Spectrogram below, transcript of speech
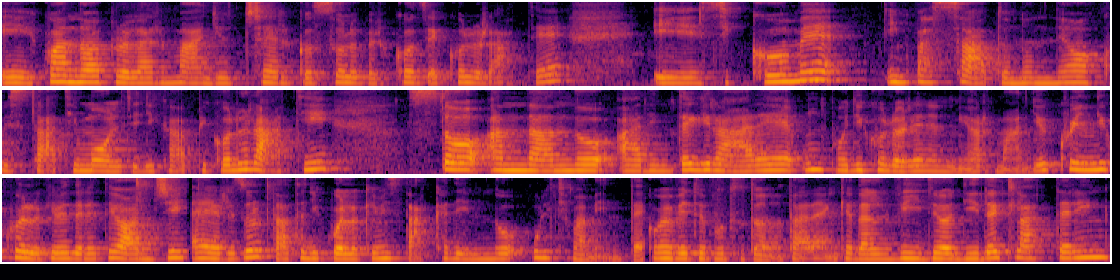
e quando apro l'armadio cerco solo per cose colorate e siccome in passato non ne ho acquistati molti di capi colorati sto andando ad integrare un po' di colore nel mio armadio e quindi quello che vedrete oggi è il risultato di quello che mi sta accadendo ultimamente. Come avete potuto notare anche dal video di decluttering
